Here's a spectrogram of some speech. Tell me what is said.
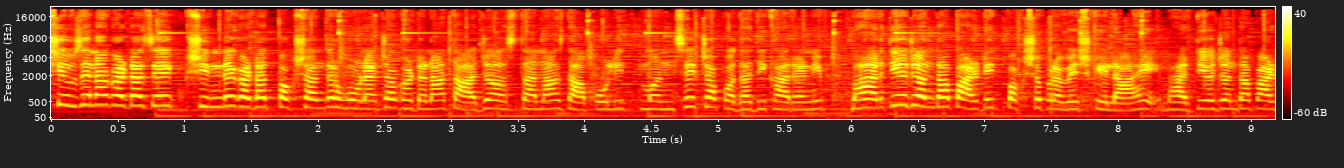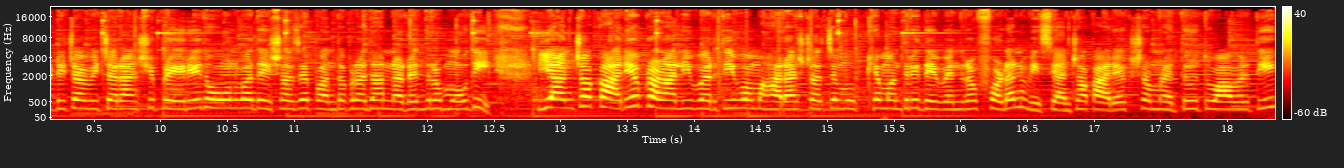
शिवसेना गटाचे शिंदे गटात पक्षांतर होण्याच्या घटना ताज्या असतानाच दापोलीत मनसेच्या पदाधिकाऱ्यांनी भारतीय जनता पार्टीत पक्षप्रवेश केला आहे. भारतीय जनता पार्टीच्या विचारांशी प्रेरित होऊन व देशाचे पंतप्रधान नरेंद्र मोदी यांच्या कार्यप्रणालीवरती व महाराष्ट्राचे मुख्यमंत्री देवेंद्र फडणवीस यांच्या कार्यक्षम नेतृत्वावरती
